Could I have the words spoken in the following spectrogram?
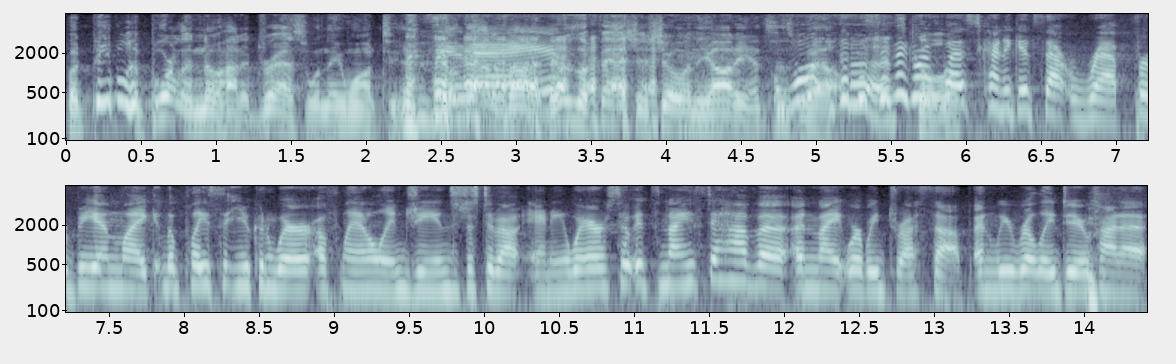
But people in Portland know how to dress when they want to. No doubt about it. There was a fashion show in the audience as well. well. the Pacific cool. Northwest kind of gets that rep for being like the place that you can wear a flannel and jeans just about anywhere. So it's nice to have a, a night where we dress up and we really do kind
